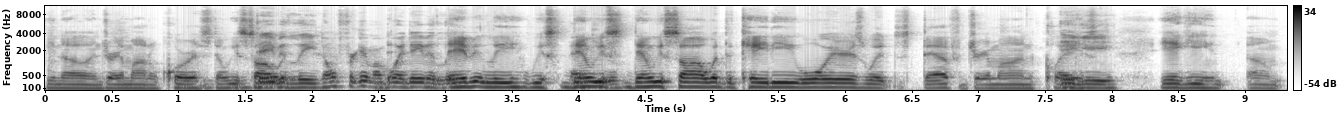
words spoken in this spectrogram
you know, and Draymond, of course. Then we saw David Lee, don't forget my boy David Lee. David Lee. We then we you. then we saw with the KD Warriors with Steph, Draymond, Klay, Iggy. Iggy, um,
